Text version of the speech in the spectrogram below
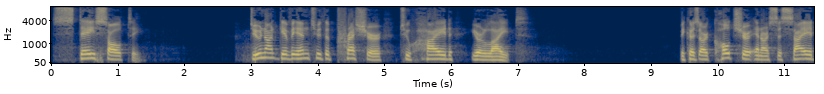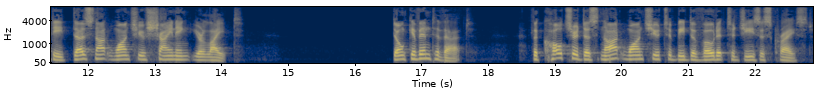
Stay salty. Do not give in to the pressure to hide your light. Because our culture and our society does not want you shining your light. Don't give in to that. The culture does not want you to be devoted to Jesus Christ.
